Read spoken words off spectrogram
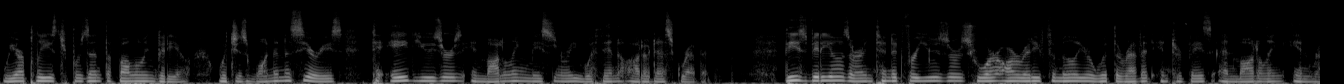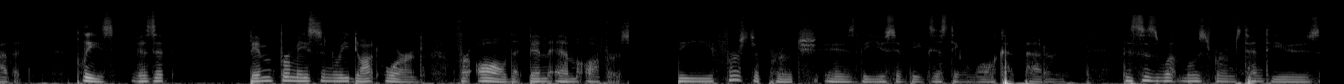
We are pleased to present the following video, which is one in a series to aid users in modeling masonry within Autodesk Revit. These videos are intended for users who are already familiar with the Revit interface and modeling in Revit. Please visit bimformasonry.org for all that BIM-M offers. The first approach is the use of the existing wall cut pattern. This is what most firms tend to use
